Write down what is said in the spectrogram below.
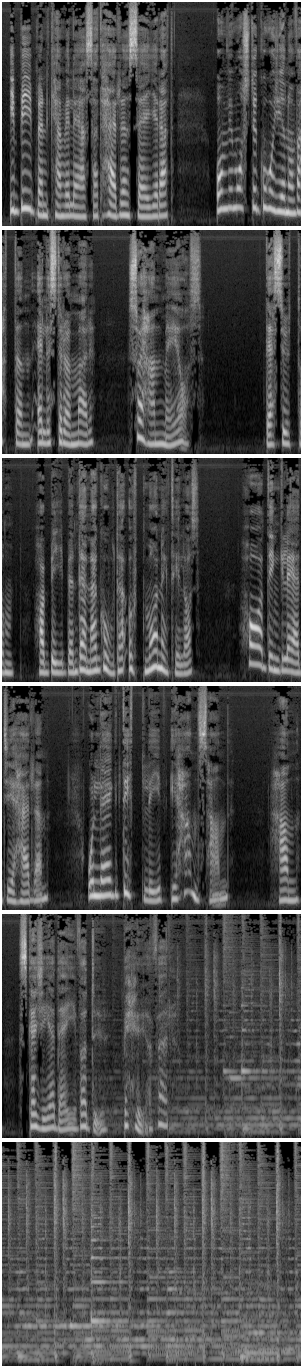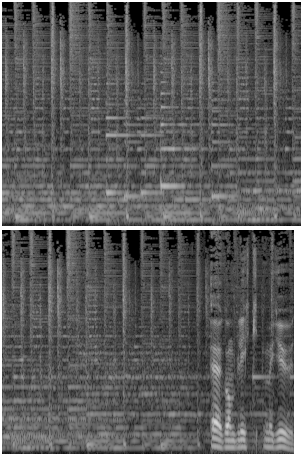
I Bibeln kan vi läsa att Herren säger att om vi måste gå genom vatten eller strömmar så är han med oss. Dessutom har Bibeln denna goda uppmaning till oss. Ha din glädje i Herren och lägg ditt liv i hans hand. Han ska ge dig vad du behöver. Ögonblick med Gud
